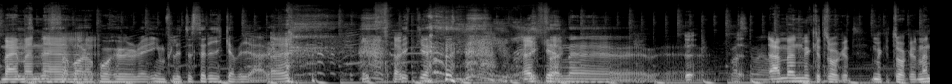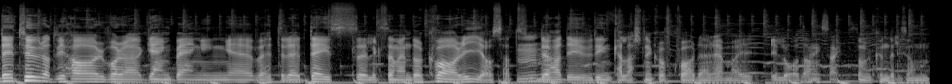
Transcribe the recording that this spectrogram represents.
nej men... Vi visar eh, bara på hur inflytelserika vi är. eh. Vilken, vilken eh, vad ska man Ja, men mycket tråkigt. Mycket tråkigt. Men det är tur att vi har våra gangbanging eh, vad heter det, days eh, liksom ändå kvar i oss. Att Mhm. Du hade ju din Kalashnikov kvar där hemma i, i lådan. Exakt. Som vi kunde liksom...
